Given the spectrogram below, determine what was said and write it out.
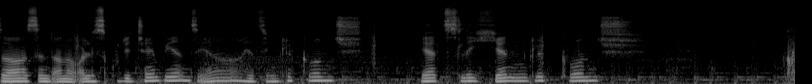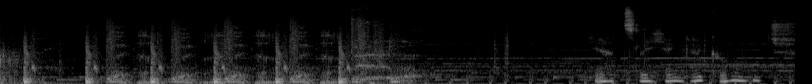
So, sind auch noch alles gute Champions. Ja, herzlichen Glückwunsch. Herzlichen Glückwunsch. Herzlichen Glückwunsch.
